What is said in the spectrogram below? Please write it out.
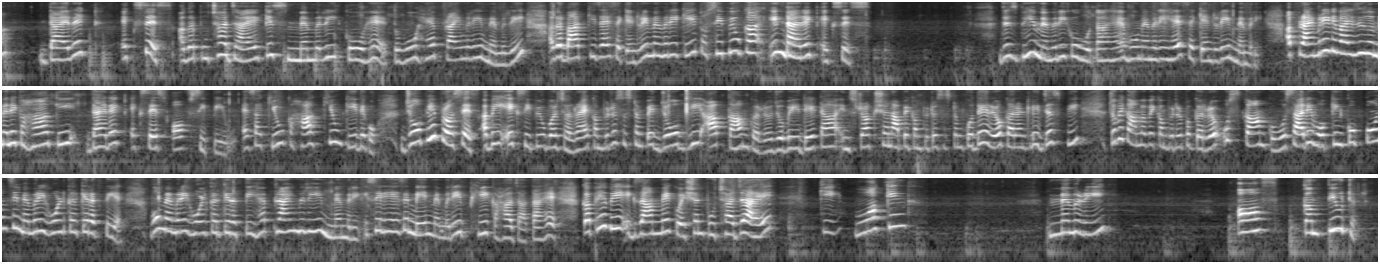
डायरेक्ट एक्सेस अगर पूछा जाए किस मेमोरी को है तो वो है प्राइमरी मेमोरी। अगर बात की जाए सेकेंडरी मेमोरी की तो सीपीयू का इनडायरेक्ट एक्सेस जिस भी मेमोरी को होता है, वो मेमोरी है सेकेंडरी मेमोरी अब प्राइमरी डिवाइसेस में मैंने कहा कि डायरेक्ट एक्सेस ऑफ़ सीपीयू ऐसा क्यों कहा? क्योंकि देखो, जो भी प्रोसेस अभी एक सीपीयू पर चल रहा है कंप्यूटर सिस्टम पे जो भी आप काम कर रहे हो, जो भी डेटा इंस्ट्रक्शन आप एक कंप्यूटर सिस्टम को दे रहे हो करंटली जिस भी, जो भी काम आप एक कंप्यूटर पर कर रहे हो, उस काम को, वो सारी वर्किंग को कौन सी मेमोरी होल्ड करके रखती है? वो मेमोरी होल्ड करके रखती है प्राइमरी मेमोरी इसीलिए इसे मेन मेमोरी भी भी कहा जाता है। कभी भी एग्ज़ाम में क्वेश्चन पूछा जाए कि वर्किंग मेमोरी ऑफ़ कंप्यूटर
